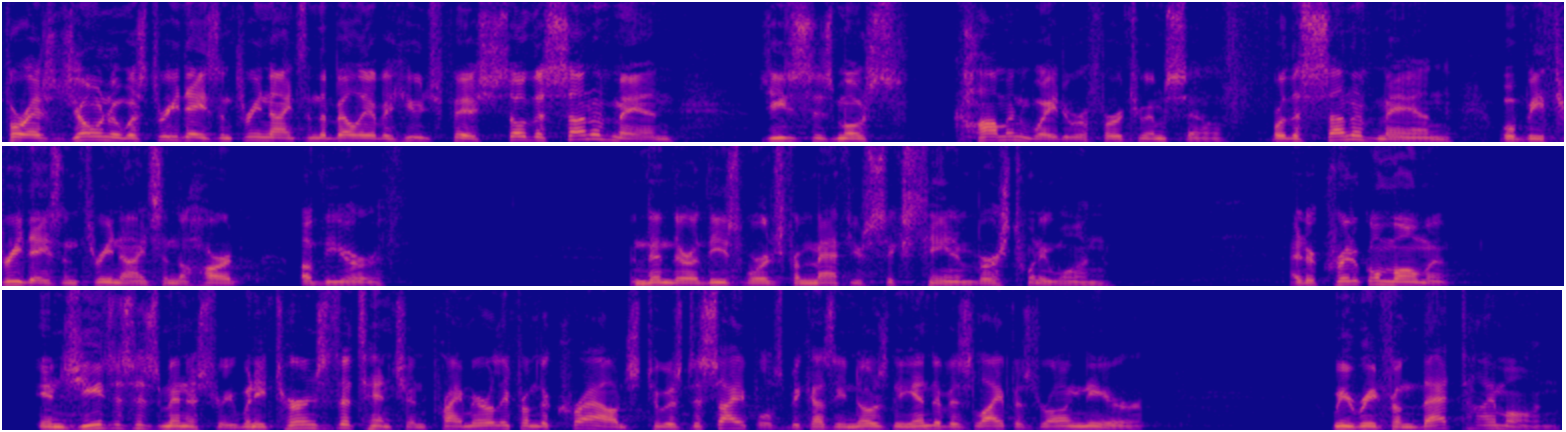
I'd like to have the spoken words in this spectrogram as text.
For as Jonah was three days and three nights in the belly of a huge fish, so the Son of Man, Jesus' most common way to refer to himself, for the Son of Man will be three days and three nights in the heart of the earth. And then there are these words from Matthew 16 and verse 21. At a critical moment, in Jesus' ministry when he turns his attention primarily from the crowds to his disciples because he knows the end of his life is drawing near. We read from that time on,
